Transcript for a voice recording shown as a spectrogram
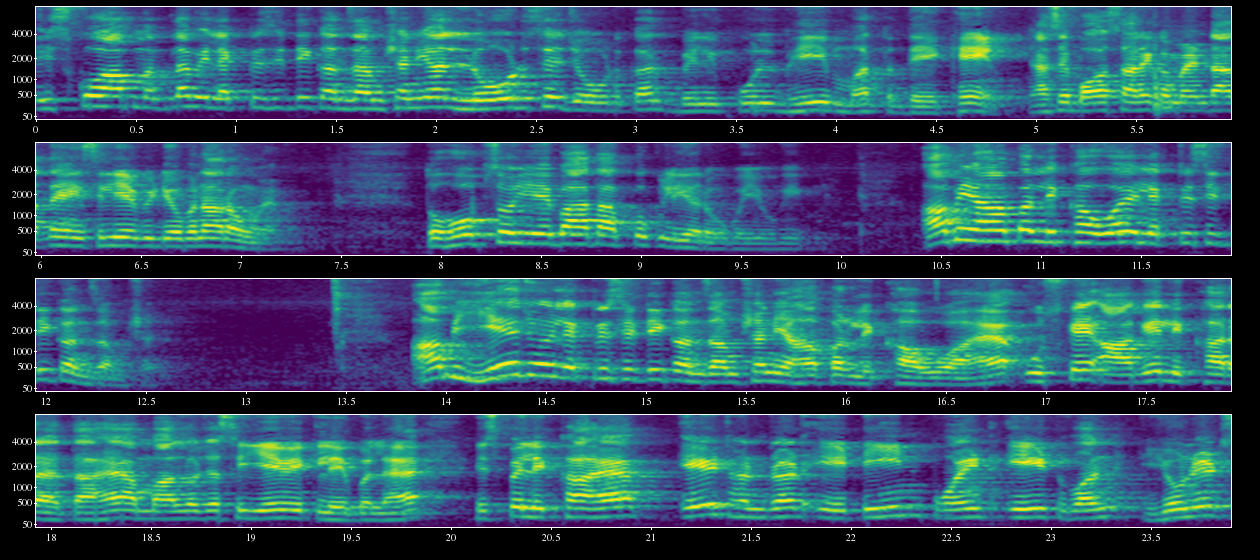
इसको आप मतलब इलेक्ट्रिसिटी कंजम्पशन या लोड से जोड़कर बिल्कुल भी मत देखें। ऐसे बहुत सारे कमेंट आते हैं, इसलिए वीडियो बना रहा हूँ मैं। तो होप सो ये बात आपको क्लियर हो गई होगी। अब यहाँ पर लिखा हुआ है इलेक्ट्रिसिटी कंजम्पशन अब ये जो इलेक्ट्रिसिटी कंजम्पशन यहाँ पर लिखा हुआ है, उसके आगे लिखा रहता है, अब मान लो जैसे ये एक लेबल है, इस पर लिखा है 818.81 यूनिट्स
